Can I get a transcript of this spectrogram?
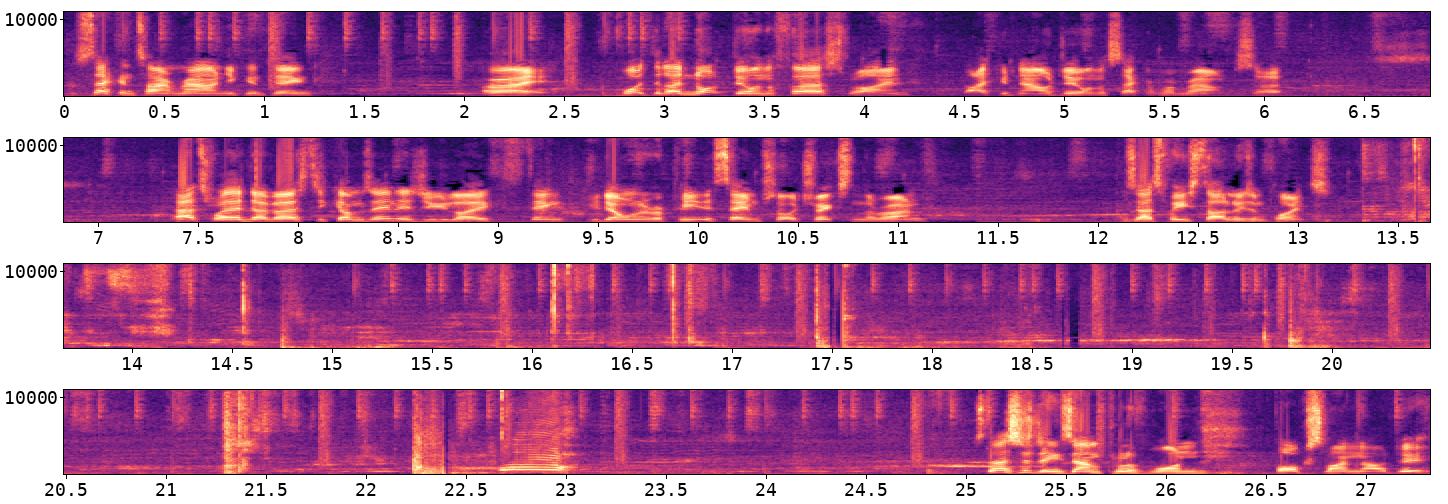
the second time round, you can think, all right, what did I not do on the first line that I could now do on the second run round? So that's where the diversity comes in, is you like think you don't want to repeat the same sort of tricks in the run, because that's where you start losing points. Oh! So that's just an example of one box line that I'll do.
